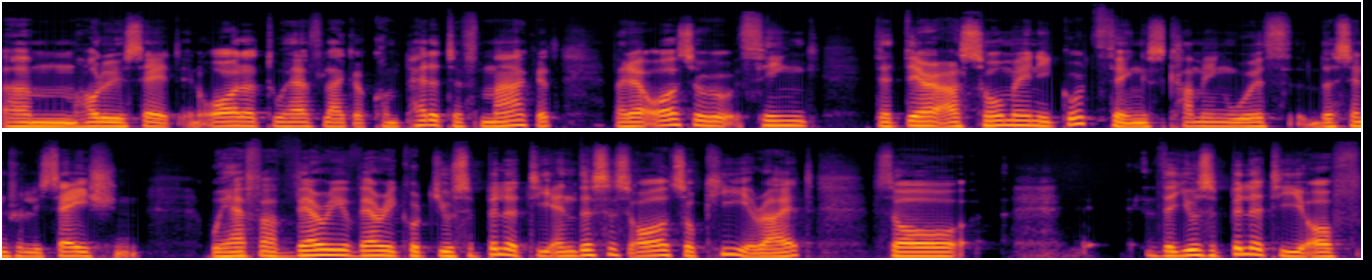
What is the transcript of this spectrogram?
um, how do you say it? In order to have like a competitive market. But i also think that there are so many good things coming with the centralization. We have a very very good usability and this is also key right? So the usability of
